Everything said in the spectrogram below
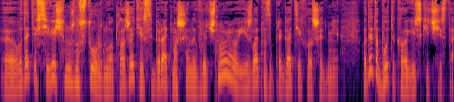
Э, вот эти все вещи нужно в сторону отложить и собирать машины вручную и желательно запрягать их лошадьми. Вот это будет экологически чисто.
